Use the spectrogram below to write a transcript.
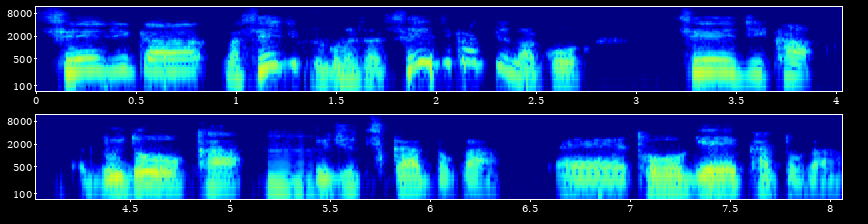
政治家、まあ政治、ごめんなさい、政治家っていうのはこう、政治家、武道家、うん武術家とか、えー陶芸家とか、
